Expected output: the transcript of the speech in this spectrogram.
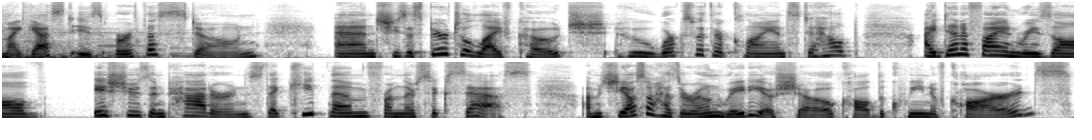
My guest is Eartha Stone, and she's a spiritual life coach who works with her clients to help identify and resolve issues and patterns that keep them from their success. Um, she also has her own radio show called The Queen of Cards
